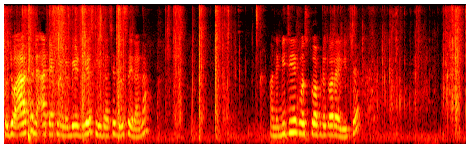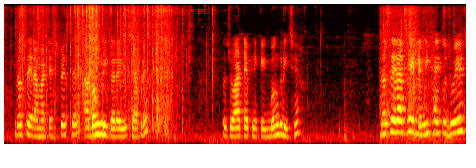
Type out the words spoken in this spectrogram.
તો જો આ છે ને, આ ટાઈપના મેં બે ડ્રેસ લીધા છે દશેરાના. અને બીજી એક વસ્તુ આપણે કરાવી છે. દશેરા માટે સ્પેશિયલ આ બંગડી કરાવી છે આપણે. તો જો આ ટાઈપની કંઈક બંગડી છે. દશેરા છે એટલે મીઠાઈ તો જોઈએ જ.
